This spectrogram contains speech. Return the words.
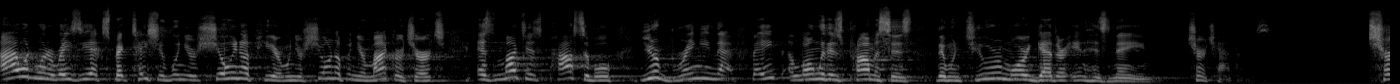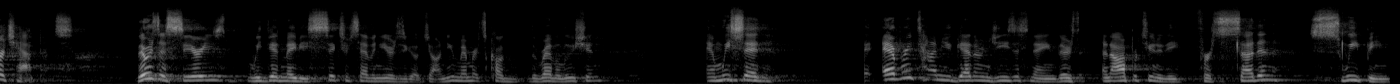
I would want to raise the expectation when you're showing up here, when you're showing up in your micro church, as much as possible, you're bringing that faith along with his promises that when two or more gather in his name, church happens. Church happens. There was a series we did maybe six or seven years ago, John. You remember it's called The Revolution? And we said, every time you gather in Jesus' name, there's an opportunity for sudden, sweeping,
